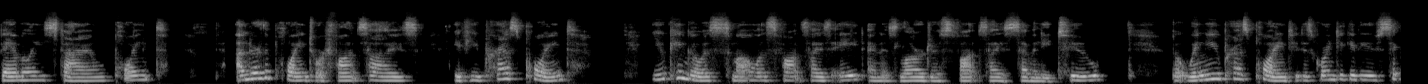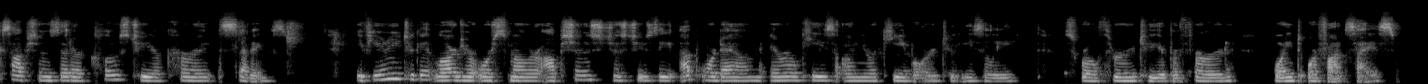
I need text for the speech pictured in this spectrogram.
family, style, point. Under the point or font size, if you press point, you can go as small as font size 8 and as large as font size 72. But when you press point, it is going to give you six options that are close to your current settings. If you need to get larger or smaller options, just use the up or down arrow keys on your keyboard to easily scroll through to your preferred point or font size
